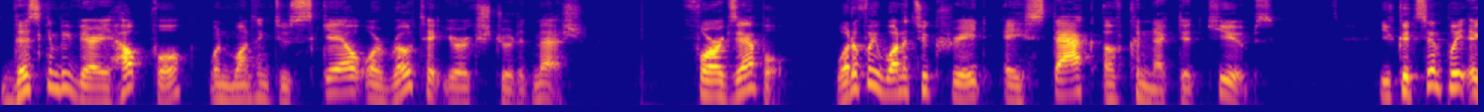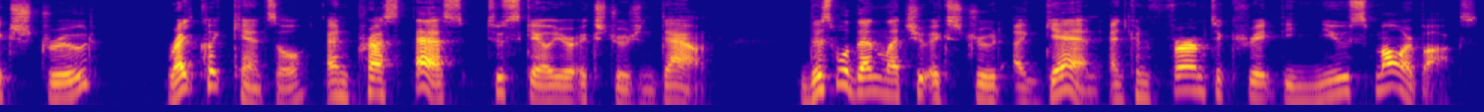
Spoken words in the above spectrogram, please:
This can be very helpful when wanting to scale or rotate your extruded mesh. For example, what if we wanted to create a stack of connected cubes? You could simply extrude, right-click cancel, and press S to scale your extrusion down. This will then let you extrude again and confirm to create the new smaller box.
